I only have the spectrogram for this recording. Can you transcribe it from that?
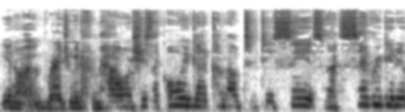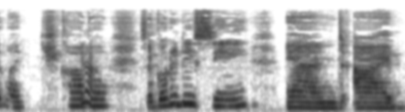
you know, graduated from Howard. She's like, "Oh, you got to come out to D.C. It's not segregated like Chicago." So I go to D.C. and I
